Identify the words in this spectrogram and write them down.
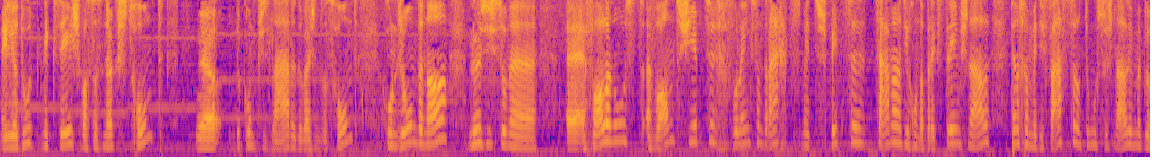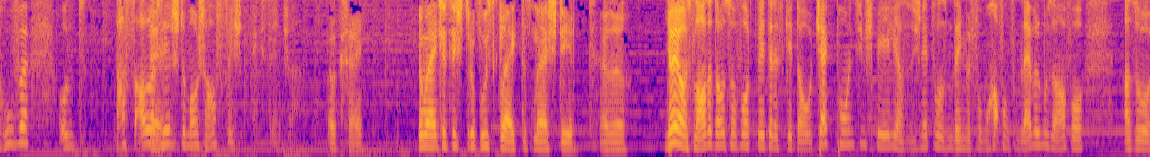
Weil ja du nicht siehst, was als nächstes kommt. Ja. Du kommst ins Leere, du weißt nicht, was kommt. Kommst unten an, löst so eine, äh, eine Fallen aus, eine Wand schiebt sich von links und rechts mit Spitzen zusammen, die kommt aber extrem schnell. Dann kommen die Fässer und du musst so schnell wie möglich rauf. Und das alles Ja. erste Mal schaffen ist extrem schwer. Okay. Du meinst, es ist darauf ausgelegt, dass man stirbt. Also, Ja, ja, es ladet auch sofort wieder. Es gibt auch Checkpoints im Spiel. Also es ist nicht so, dass man immer vom Anfang vom Level muss anfangen. Also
